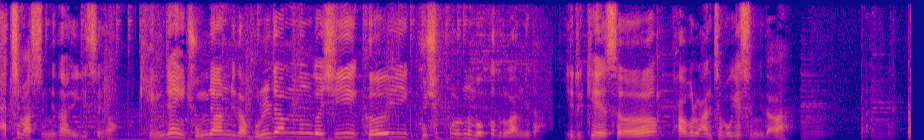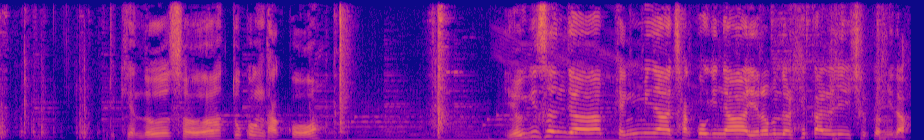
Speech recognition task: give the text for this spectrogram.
마치 맞습니다. 여기서요. 굉장히 중요합니다. 물 잡는 것이 거의 90%는 먹고 들어갑니다. 이렇게 해서 밥을 앉혀 보겠습니다 이렇게 넣어서 뚜껑 닫고 여기서 이제 백미냐 작곡이냐 여러분들 헷갈리실 겁니다.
